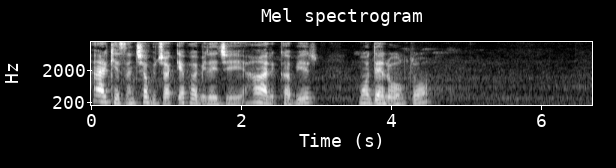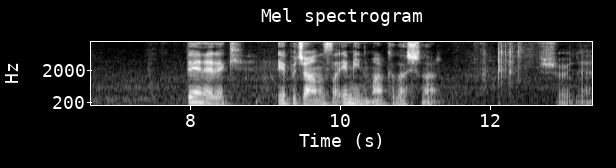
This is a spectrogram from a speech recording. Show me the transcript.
herkesin çabucak yapabileceği harika bir model oldu. Beğenerek yapacağınıza eminim arkadaşlar. Şöyle.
